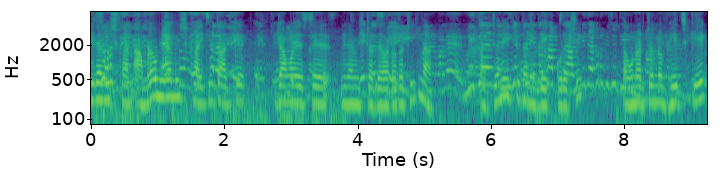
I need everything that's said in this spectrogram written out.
নিরামিষ খান। আমরাও নিরামিষ খাই কিন্তু আজকে জামাই এসছে নিরামিষটা দেওয়াটা তো ঠিক না। তার জন্য একটুখানি ব্রেক করেছি। তা ওনার জন্য ভেজ কেক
